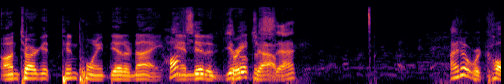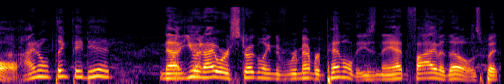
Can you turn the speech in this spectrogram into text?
on target, pinpoint the other night, Hawks and did a great a job. sack? I don't recall. I don't think they did. Now you and I were struggling to remember penalties, and they had five of those. But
